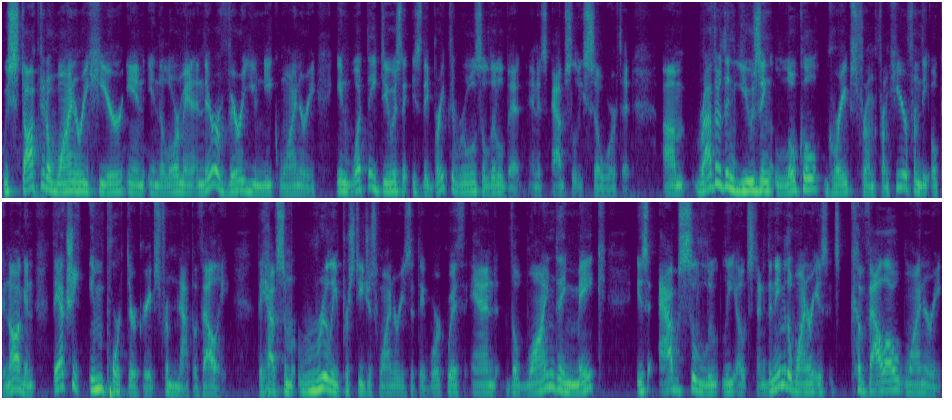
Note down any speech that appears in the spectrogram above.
We stopped at a winery here in in the Lower Man, and they're a very unique winery. In what they do is they, is they break the rules a little bit, and it's absolutely so worth it. Um, rather than using local grapes from from here from the Okanagan, they actually import their grapes from Napa Valley. They have some really prestigious wineries that they work with, and the wine they make is absolutely outstanding. The name of the winery is it's Cavallo Winery,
